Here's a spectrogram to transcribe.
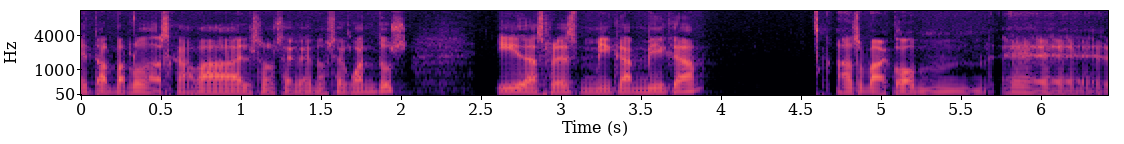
i tal, per lo dels cavalls, no sé què, no sé quantos, i després, mica en mica, es va com eh,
